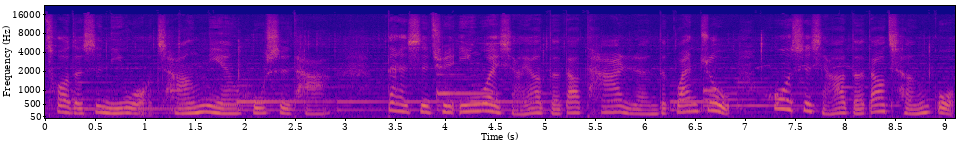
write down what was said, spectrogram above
错的是你我常年忽视它，但是却因为想要得到他人的关注，或是想要得到成果，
